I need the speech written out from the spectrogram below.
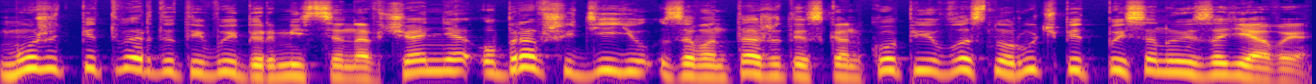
можуть підтвердити вибір місця навчання, обравши дію завантажити скан-копію власноруч підписаної заяви.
